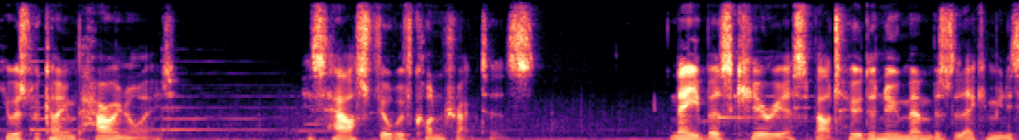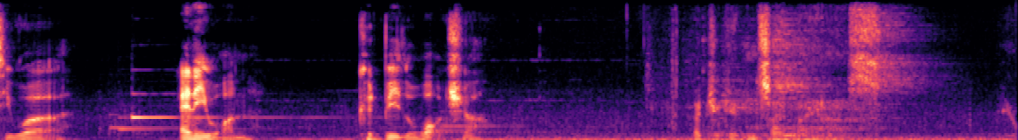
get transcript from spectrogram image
He was becoming paranoid. His house filled with contractors. Neighbours curious about who the new members of their community were. Anyone could be the Watcher. How'd you get inside my house? You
